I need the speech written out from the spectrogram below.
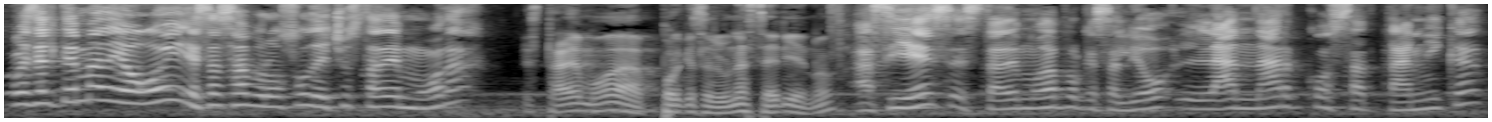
Pues el tema de hoy está sabroso, de hecho está de moda. Está de moda porque salió una serie, ¿no? Así es, está de moda porque salió La Narco Satánica.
